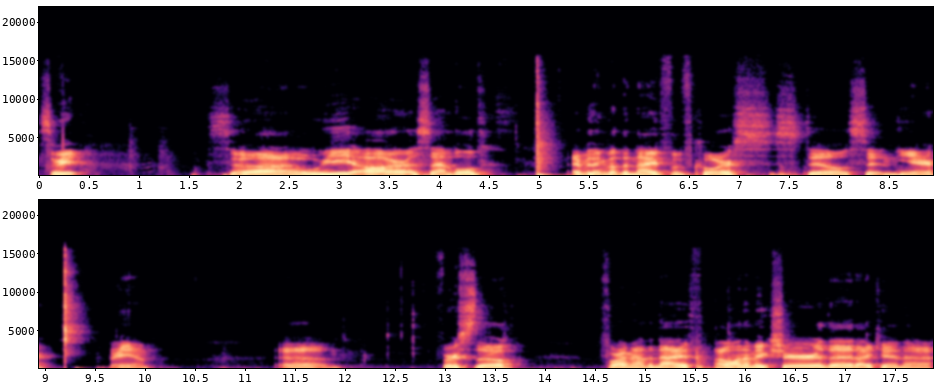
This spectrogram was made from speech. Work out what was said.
Sweet. So uh, we are assembled. Everything but the knife, of course, still sitting here. Bam. Um, first, though, before I mount the knife, I want to make sure that I can uh,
